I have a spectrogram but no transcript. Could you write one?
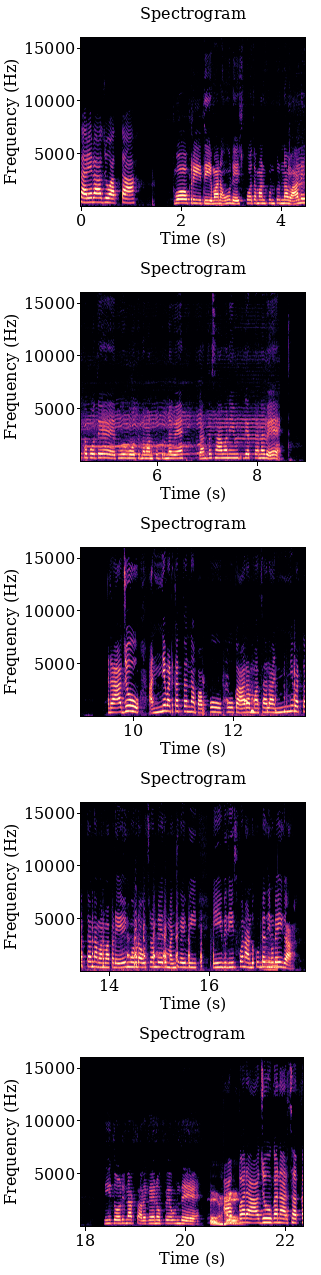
సరే రాజు అత్త. ఓ ప్రీతి మనం లేచిపోతాం అనుకుంటున్నావా? లేకపోతే టూర్ పోతున్నాం అనుకుంటున్నావే? గంట సామాన్ ఏమిటి తెస్తానవే రాజు అన్ని పట్టుకొస్తున్నా పప్పు ఉప్పు కారం మసాలా అన్ని పట్టుకొస్తున్నా మనం అక్కడ ఏం కూడా అవసరం లేదు మంచిగా ఇవి ఇవి తీసుకొని వండుకుంటే తినుడే ఇక. నీతోటి నాకు తలకాయ నొప్పే ఉందే. అబ్బా రాజు గా నరసక్క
